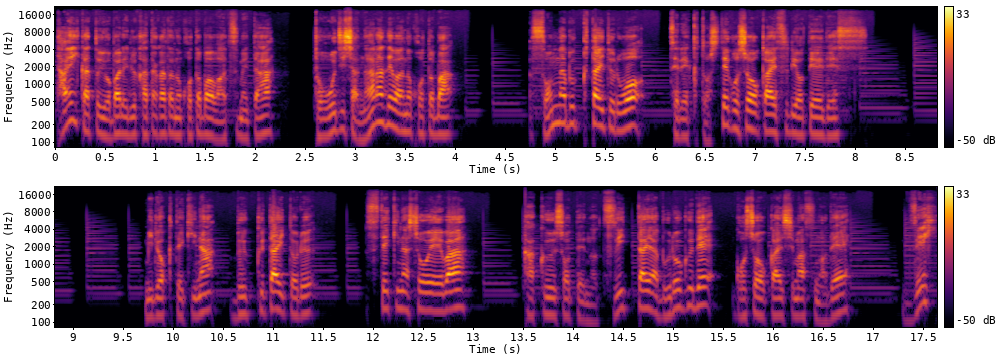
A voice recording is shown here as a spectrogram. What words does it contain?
大家と呼ばれる方々の言葉を集めた当事者ならではの言葉そんなブックタイトルをセレクトしてご紹介する予定です。魅力的なブックタイトル素敵な書影は架空書店のツイッターやブログでご紹介しますのでぜひ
